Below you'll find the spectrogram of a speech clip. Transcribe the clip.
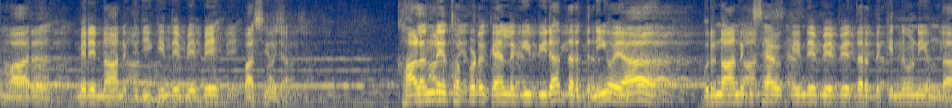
ਮਾਰ ਮੇਰੇ ਨਾਨਕ ਜੀ ਕਹਿੰਦੇ, ਬੇਬੇ, ਪਾਸੇ ਹੋ ਜਾ। ਖਾਲਨ ਦੇ ਥੱਪੜ ਕਹਿਣ ਲੱਗੀ, ਵੀਰਾ, ਦਰਦ ਨਹੀਂ ਹੋਇਆ? ਗੁਰੂ ਨਾਨਕ ਸਾਹਿਬ ਕਹਿੰਦੇ, ਬੇਬੇ, ਦਰਦ ਕਿੰਨੂੰ ਨਹੀਂ ਹੁੰਦਾ?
